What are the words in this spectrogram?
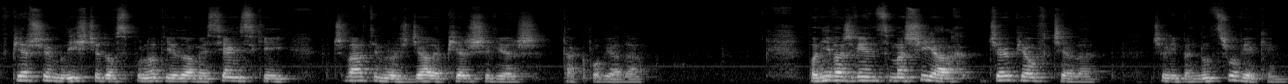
w pierwszym liście do wspólnoty judeomesjańskiej, w czwartym rozdziale, pierwszy wiersz, tak powiada. Ponieważ więc Mashiach cierpiał w ciele, czyli będąc człowiekiem,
